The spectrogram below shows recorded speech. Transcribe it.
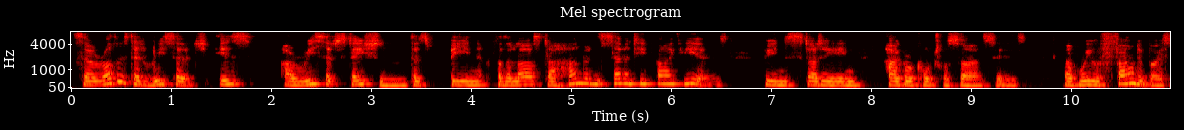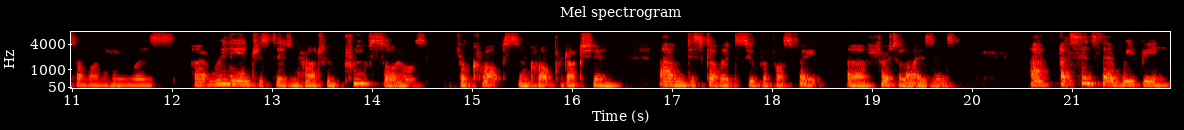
So Rothamsted Research is a research station that's been for the last 175 years been studying agricultural sciences. Uh, we were founded by someone who was uh, really interested in how to improve soils for crops and crop production and discovered superphosphate uh, fertilizers. Uh, and since then, we've been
